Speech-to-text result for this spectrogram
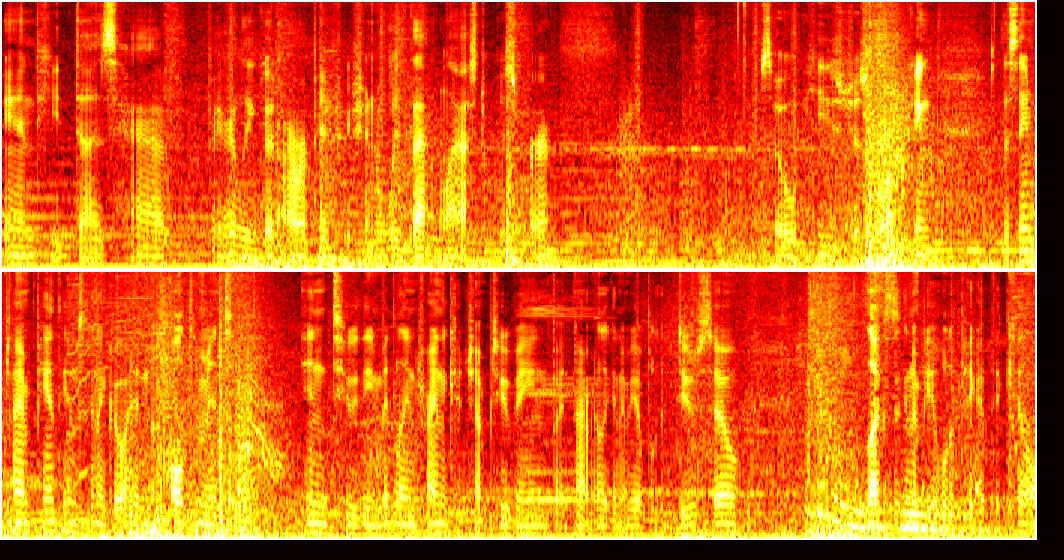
and he does have fairly good armor penetration with that last Whisper. So he's just walking. At the same time, Pantheon's going to go ahead and ultimate into the mid lane, trying to catch up to Vayne, but not really going to be able to do so. Lux is going to be able to pick up the kill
